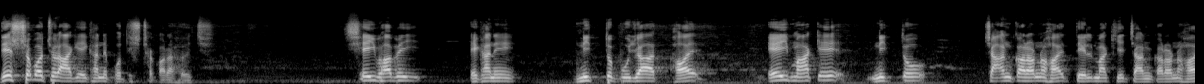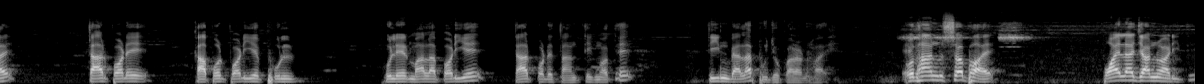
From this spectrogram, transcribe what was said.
দেড়শো বছর আগে এখানে প্রতিষ্ঠা করা হয়েছে। সেইভাবেই এখানে নিত্য পূজা হয়। এই মাকে নিত্য চান করানো হয়, তেল মাখিয়ে চান করানো হয়। তারপরে কাপড় পরিয়ে ফুল, ফুলের মালা পরিয়ে, তারপরে তান্ত্রিক মতে তিন বেলা পুজো করানো হয়। প্রধান উৎসব হয় পয়লা জানুয়ারিতে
